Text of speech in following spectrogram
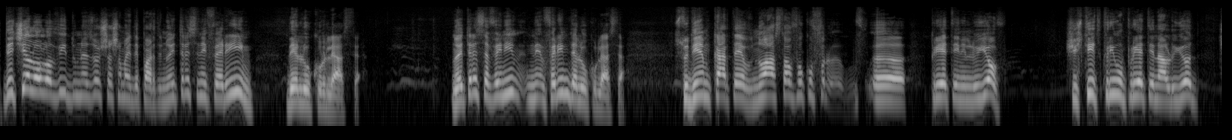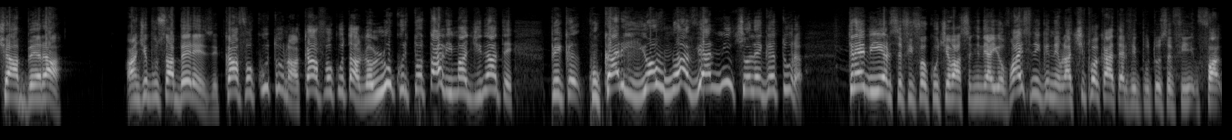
de ce l-a lovit Dumnezeu și așa mai departe. Noi trebuie să ne ferim de lucrurile astea. Noi trebuie să ferim, ne ferim de lucrurile astea. Studiem cartea Iov. Nu asta au făcut uh, prietenii lui Iov. Și știți, primul prieten al lui Iov, ce abera. A început să abereze, că a făcut una, că a făcut alta, lucruri total imaginate pe că, cu care Iov nu avea nicio legătură. Trebuie el să fi făcut ceva, să gândea Iov. Hai să ne gândim la ce păcate ar fi putut să fi, fac,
